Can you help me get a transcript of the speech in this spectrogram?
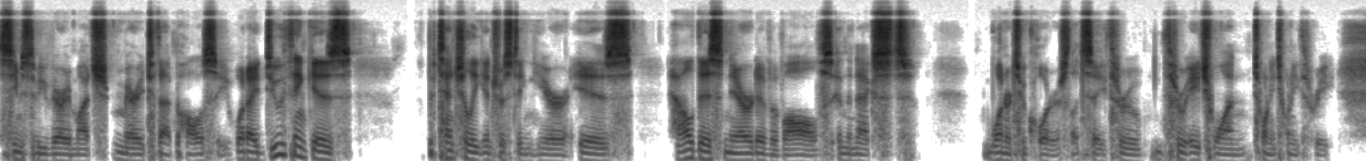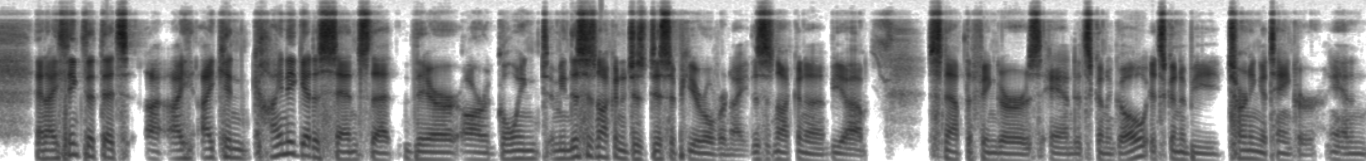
seems to be very much married to that policy. What I do think is potentially interesting here is how this narrative evolves in the next one or two quarters, let's say through through H1 2023. And I think that that's I I can kind of get a sense that there are going to I mean this is not going to just disappear overnight. This is not going to be a snap the fingers and it's going to go. It's going to be turning a tanker and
